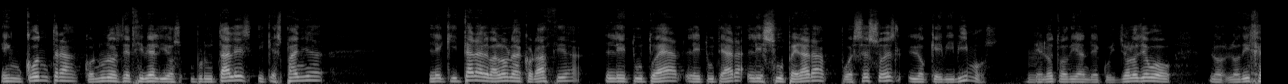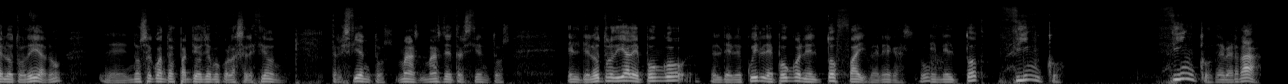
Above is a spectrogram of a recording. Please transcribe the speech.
en contra, con unos decibelios brutales y que España le quitara el balón a Croacia, le, tuteara, le tuteara, le superara, pues eso es lo que vivimos mm. el otro día en The Yo lo llevo, lo, dije el otro día, ¿no? Eh, no sé cuántos partidos llevo con la selección, 300, más, más de 300. El del otro día le pongo, el de The le pongo en el top 5, Venegas, en el top 5. 5, de verdad.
